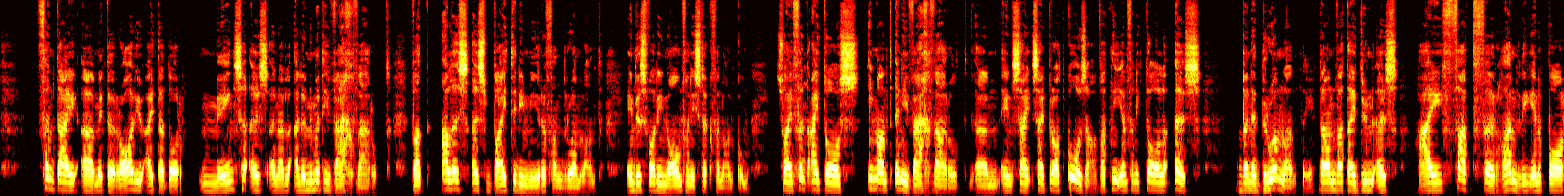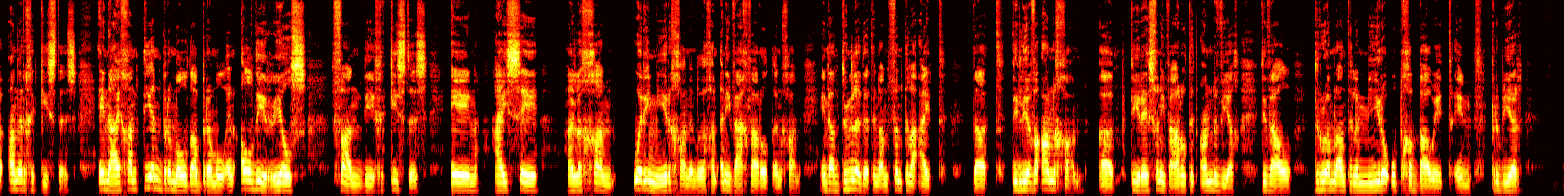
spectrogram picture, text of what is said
vind hy uh, met 'n radio uit dat daar mense is in hulle hulle noem dit die wegwêreld wat alles is buite die mure van Droomland en dis waar die naam van die stuk vandaan kom. So hy vind uit daar's iemand in die wegwêreld, ehm um, en sy sy praat Khoza wat nie een van die tale is binne Droomland nie. Dan wat hy doen is hy vat vir Hanley en 'n paar ander gekiestes en hy gaan teen Brummelda Brummel en al die reëls van die gekiestes en hy sê hulle gaan oor die muur gaan en hulle gaan in die wegwêreld ingaan en dan doen hulle dit en dan vind hulle uit dat die lewe aangaan uh die res van die wêreld het aanbeweeg terwyl Droomland hulle mure opgebou het en probeer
